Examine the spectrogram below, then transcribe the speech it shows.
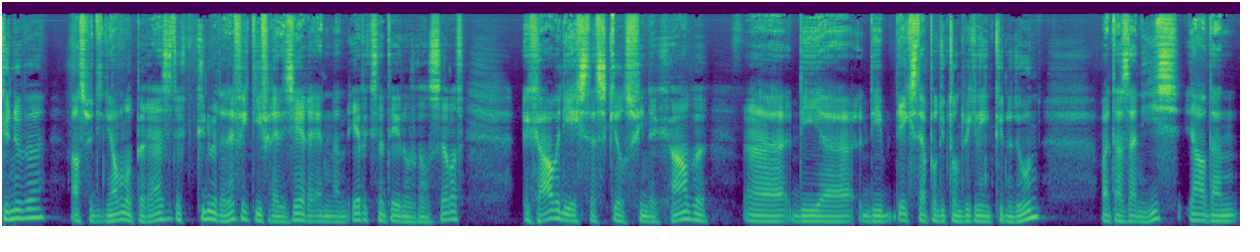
kunnen we als we die nu allemaal op een rij zetten, kunnen we dat effectief realiseren. En dan eerlijk zijn tegenover onszelf, gaan we die extra skills vinden? Gaan we uh, die, uh, die, die extra productontwikkeling kunnen doen? Want als dat niet is, ja, dan,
